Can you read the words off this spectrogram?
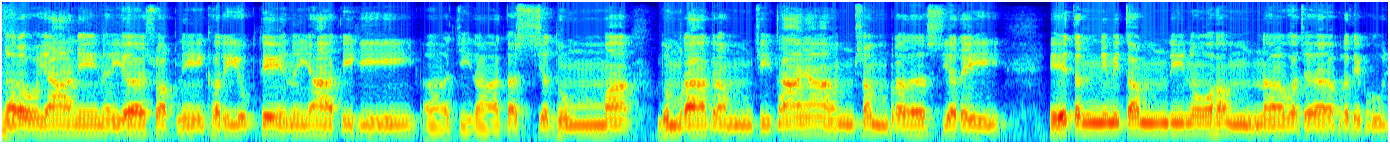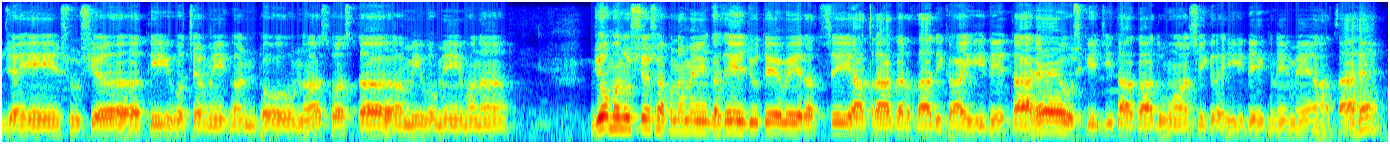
नरो यानेन यः स्वप्ने खरयुक्तेन याति अचिरा तस्य धूमा धूम्राग्रं चितायां सम्प्रदर्श्यते एतन्निमित्तं दिनोऽहं न वच प्रतिपूजये शुष्यतीव च मे कण्ठो न स्वस्थमिव मे मन। जो मनुष्य स्वप्न में गधे जुते हुए रथ से यात्रा करता दिखाई देता है, उसकी चिता का धुआँ शीघ्र ही देखने में आता है।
